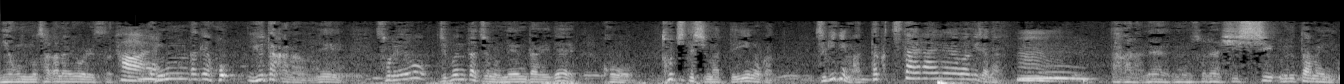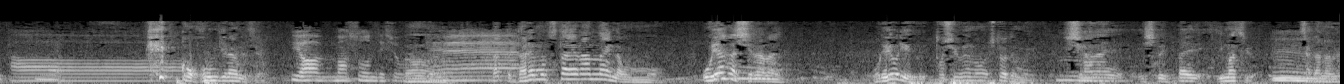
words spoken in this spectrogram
日本の魚料理です、はい。こんだけほ豊かなのにそれを自分たちの年代でこう閉じてしまっていいのか。次に全く伝えられないわけじゃない。うん。だからねもうそれは必死売るために。結構本気なんですよ、いや、まあそうでしょううん。ね。だって誰も伝えられないんだもんもう。親が知らない、俺より年上の人でも知らない人いっぱいいますよ、ん。魚の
